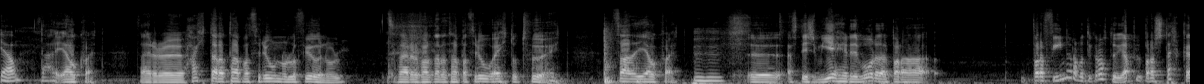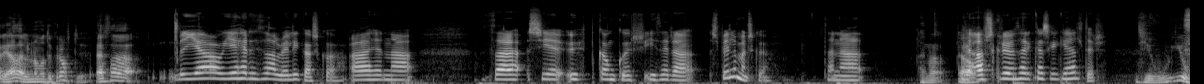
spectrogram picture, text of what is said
Já, Það er jákvæð. Það eru hættar að tapa 3-0 og 4-0. Það eru farnar að tapa 3-1 og 2-1. Það er jákvæð. mhm Uh, eftir því sem ég heyrði voru þær bara bara fínar á móti gróttu, jafnvel bara sterkari aðalinn á móti gróttu. Er það, Já, ég heyrði það alveg líka sko að hérna það sé uppgangur í þeirra spilamennsku þannig að hérna, við já, afskrifum þær kannski ekki heldur jú, jú,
